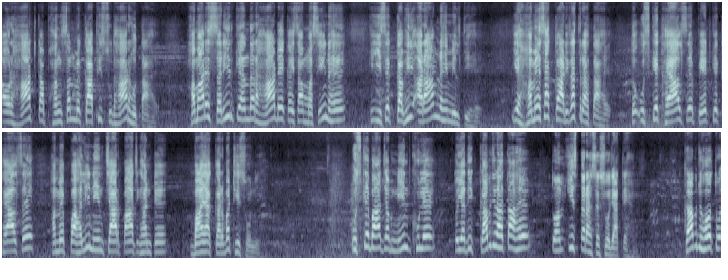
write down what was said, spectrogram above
और हार्ट का फ़ंक्शन में काफ़ी सुधार होता है। हमारे शरीर के अंदर हार्ट एक ऐसा मशीन है कि इसे कभी आराम नहीं मिलती है। ये हमेशा कार्यरत रहता है। तो उसके ख्याल से, पेट के ख्याल से हमें पहली नींद चार पाँच घंटे बायां करवट ही सोनी है। उसके बाद जब नींद खुले तो यदि कब्ज रहता है तो हम इस तरह से सो जाते हैं। कब्ज हो तो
